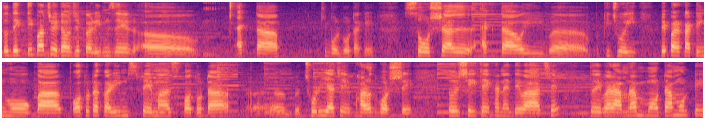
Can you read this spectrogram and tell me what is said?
তো দেখতেই পাচ্ছ, এটা হচ্ছে করিমসের একটা কি বলব ওটাকে? সোশ্যাল একটা ওই কিছু ওই পেপার কাটিং হোক বা কতটা করিমস ফেমাস কতটা ছড়িয়ে আছে ভারতবর্ষে, তো সেইটা এখানে দেওয়া আছে। তো এবার আমরা মোটামুটি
